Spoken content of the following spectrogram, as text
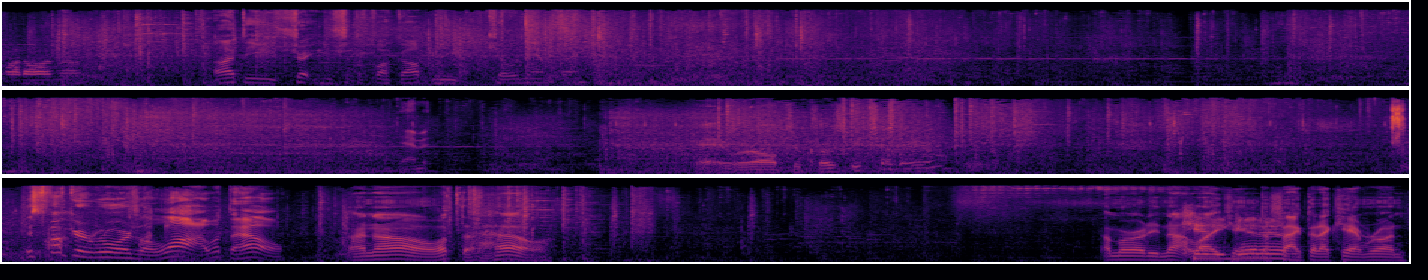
butt armor. I like to you shut you shut the fuck up and you kill the damn thing. Damn it. Okay, we're all too close to each other. This fucker roars a lot. What the hell? I know. What the hell? I'm already not Can liking the it? fact that I can't run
